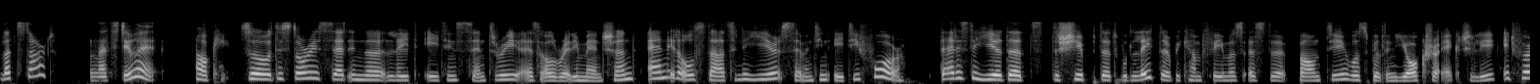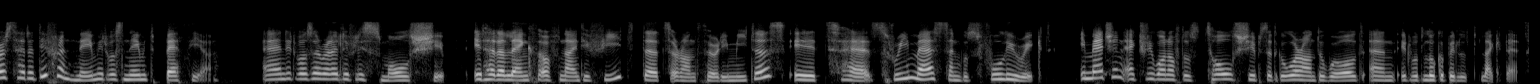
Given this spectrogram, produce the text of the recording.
let's start. Let's do it. Okay, so the story is set in the late 18th century, as already mentioned, and it all starts in the year 1784. That is the year that the ship that would later become famous as the Bounty was built in Yorkshire, actually. It first had a different name, it was named Bethia, and it was a relatively small ship. It had a length of 90 feet, that's around 30 meters. It had three masts and was fully rigged. Imagine actually one of those tall ships that go around the world, and it would look a bit like that.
